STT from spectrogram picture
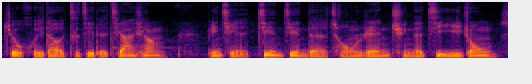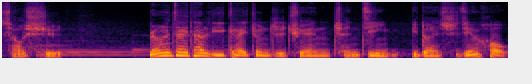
就回到自己的家乡，并且渐渐的从人群的记忆中消失。然而，在他离开政治圈沉寂一段时间后，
